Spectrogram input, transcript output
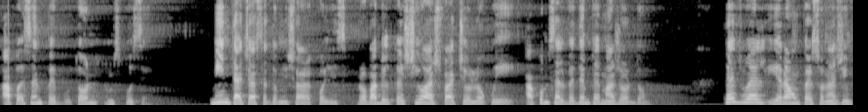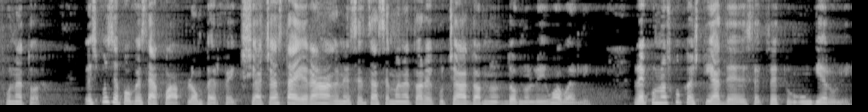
apăsând pe buton, îmi spuse Minte această domnișoară Collins, probabil că și eu aș face un loc cu ei. Acum să-l vedem pe majordom. Tedwell era un personaj impunător. Îi spuse povestea cu aplom perfect și aceasta era în esență asemănătoare cu cea a domnului Waverly. Recunoscu că știa de secretul unghierului.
